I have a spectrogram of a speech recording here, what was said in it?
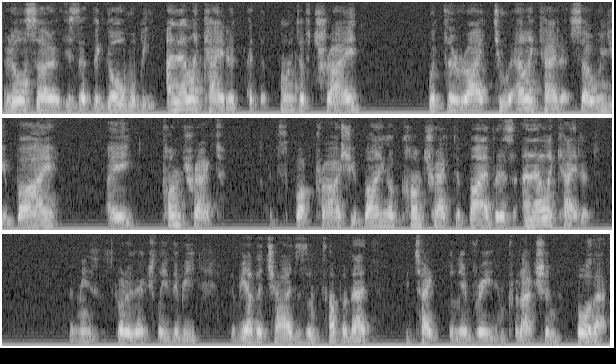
It also is that the gold will be unallocated at the point of trade with the right to allocate it. So when you buy a contract at spot price, you're buying a contract to buy, but it's unallocated. That means it's got to actually there be there be other charges on top of that to take delivery and production for that.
